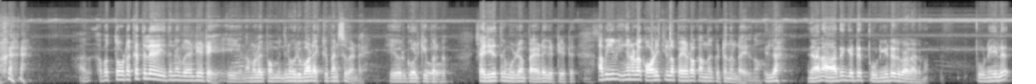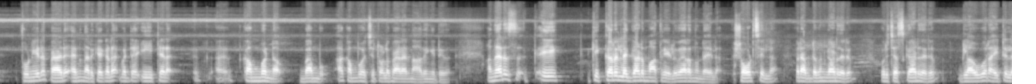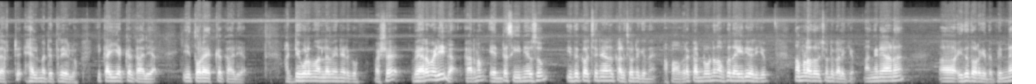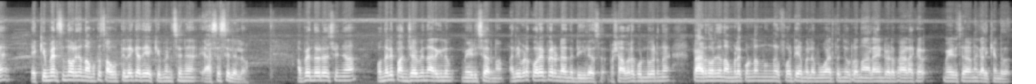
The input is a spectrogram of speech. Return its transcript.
അപ്പോൾ തുടക്കത്തിൽ ഇതിന് വേണ്ടിയിട്ടേ ഈ നമ്മളിപ്പം ഇതിന് ഒരുപാട് എക്യുപ്മെന്റ്സ് വേണ്ടേ? ഈ ഒരു ഗോൾ കീപ്പർക്ക് ശരീരത്തിൽ മുഴുവൻ പാഡ് കിട്ടിയിട്ട്. അപ്പോൾ ഈ ഇങ്ങനെയുള്ള ക്വാളിറ്റിയുള്ള പാഡൊക്കെ അന്ന് കിട്ടുന്നുണ്ടായിരുന്നോ? ഇല്ല. ഞാൻ ആദ്യം കിട്ടിയ തുണിയുടെ ഒരു പാഡായിരുന്നു തുണിയിൽ തുണിയുടെ പാഡ് അതിന്റെ നടുക്കേക്കടെ മറ്റേ ഈറ്റയുടെ കമ്പുണ്ടാവും ബാമ്പു ആ കമ്പ് വെച്ചിട്ടുള്ള പാഡായിരുന്നു ആദ്യം കിട്ടിയത്. അന്നേരം ഈ കിക്കർ ലെഗ് ഗാർഡ് മാത്രമേ ഉള്ളൂ വേറെ ഒന്നും ഉണ്ടായില്ല. ഷോർട്സ് ഇല്ല ഒരു അബ്ഡമൻ ഗാർഡ് തരും ഒരു ചെസ്റ്റ് ഗാർഡ് തരും ഗ്ലൗവ് റൈറ്റ് ലെഫ്റ്റ് ഹെൽമെറ്റ് ഇത്രയേ ഉള്ളൂ. ഈ കൈയൊക്കെ കാലിയ ഈ തുടയൊക്കെ കാലിയ. അടികുളം നല്ല വേനെടുക്കും പക്ഷേ വേറെ വഴിയില്ല. കാരണം എന്റെ സീനിയേഴ്സും ഇതൊക്കെ വെച്ച് തന്നെയാണ് കളിച്ചുകൊണ്ടിരിക്കുന്നത് അപ്പോൾ അവരെ കണ്ടുകൊണ്ട് നമുക്ക് ധൈര്യമായിരിക്കും. നമ്മൾ അത് വെച്ചുകൊണ്ട് കളിക്കും. അങ്ങനെയാണ് ഇത് തുടങ്ങിയത്. പിന്നെ എക്യുപ്മെന്റ്സ് എന്ന് പറഞ്ഞാൽ നമുക്ക് സൗത്തിലേക്ക് അധികം എക്യുപ്മെന്റ്സിന് ആക്സസ് ഇല്ലല്ലോ. അപ്പോൾ എന്താണെന്ന് വെച്ച് കഴിഞ്ഞാൽ ഒന്നല്ലേ പഞ്ചാബിൽ നിന്ന് ആരെങ്കിലും മേടിച്ച് തരണം. അല്ലെങ്കിൽ ഇവിടെ കുറേ പേരുണ്ടായിരുന്നു ഡീലേഴ്സ് പക്ഷേ അവരെ കൊണ്ടുവരുന്ന പാഡ് എന്ന് പറഞ്ഞാൽ നമ്മളെ കൊണ്ടൊന്നും എഫേർട്ട് ചെയ്യാൻ പറ്റില്ല. മൂവായിരത്തഞ്ഞൂറ് രൂപ നാലായിരം രൂപയുടെ പാഡൊക്കെ മേടിച്ചിട്ടാണ് കളിക്കേണ്ടത്.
